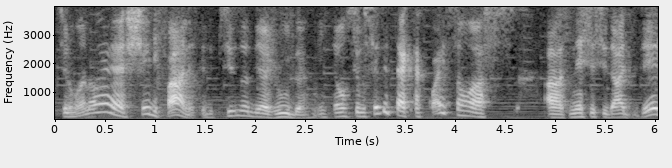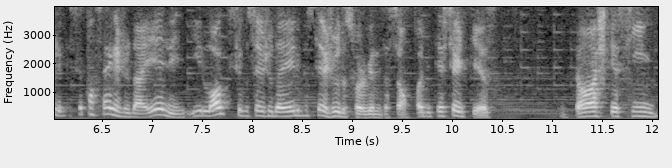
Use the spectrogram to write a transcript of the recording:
O ser humano é cheio de falhas, ele precisa de ajuda. Então, se você detecta quais são as, as necessidades dele, você consegue ajudar ele e logo se você ajudar ele, você ajuda a sua organização, pode ter certeza. Então, acho que assim,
